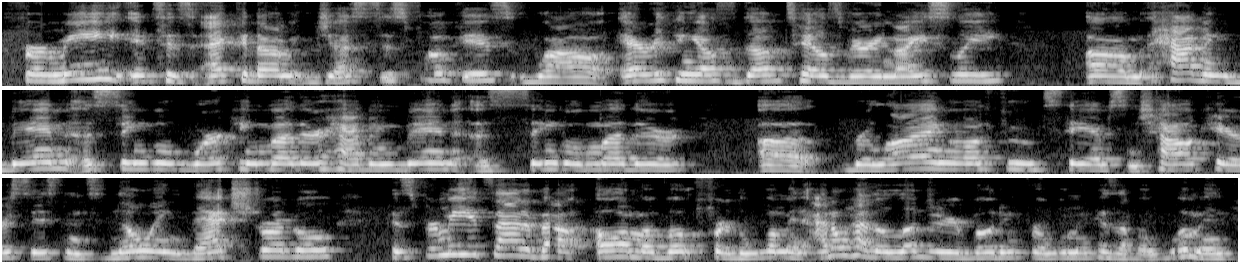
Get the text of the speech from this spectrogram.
For me, it's his economic justice focus. While everything else dovetails very nicely, um, having been a single working mother, having been a single mother uh, relying on food stamps and child care assistance, knowing that struggle. Because for me, it's not about, oh, I'm a vote for the woman. I don't have the luxury of voting for a woman because I'm a woman.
